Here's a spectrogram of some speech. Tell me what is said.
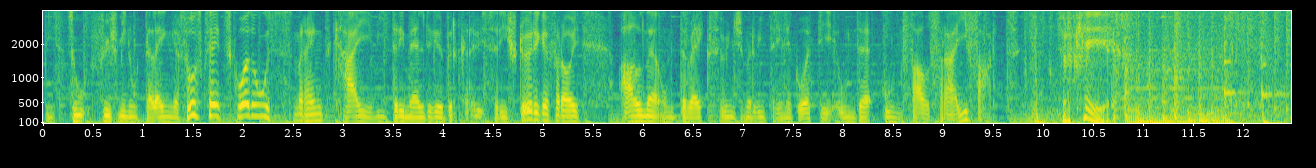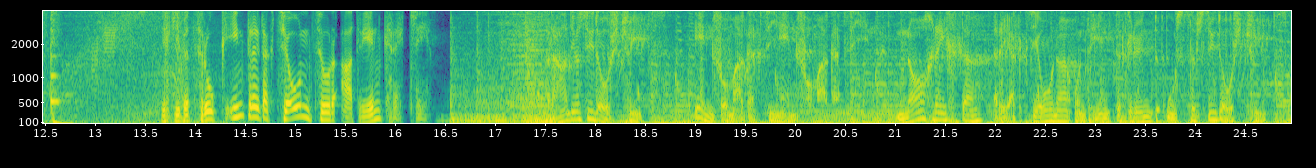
bis zu fünf Minuten länger. So sieht es gut aus. Wir haben keine weiteren Meldungen über größere Störungen für euch. Allen unterwegs wünschen wir weiterhin eine gute und eine unfallfreie Fahrt. Verkehr. Ich gebe zurück in die Redaktion zur Adrienne Kretli. Radio Südostschweiz, Infomagazin, Infomagazin. Nachrichten, Reaktionen und Hintergründe aus der Südostschweiz.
